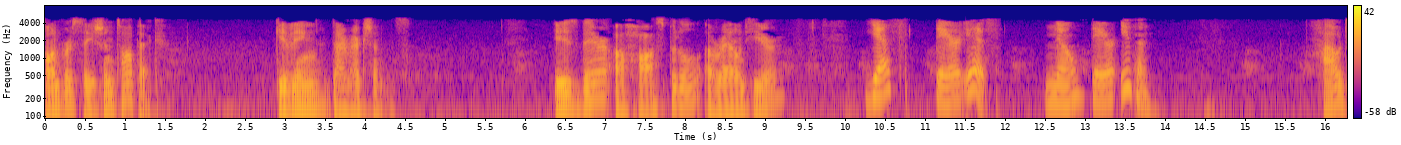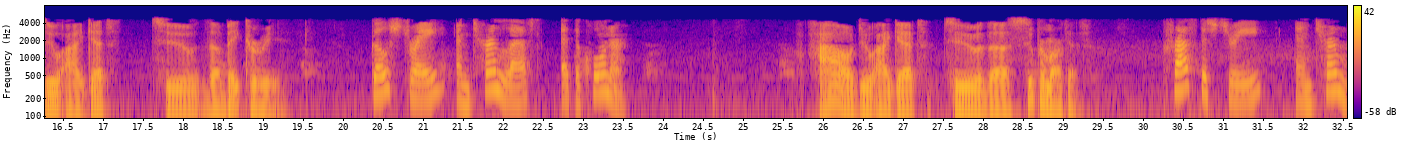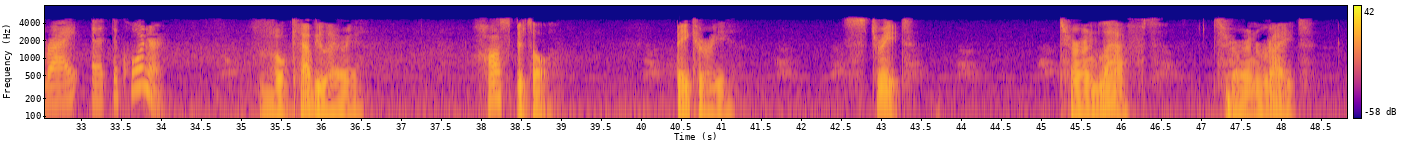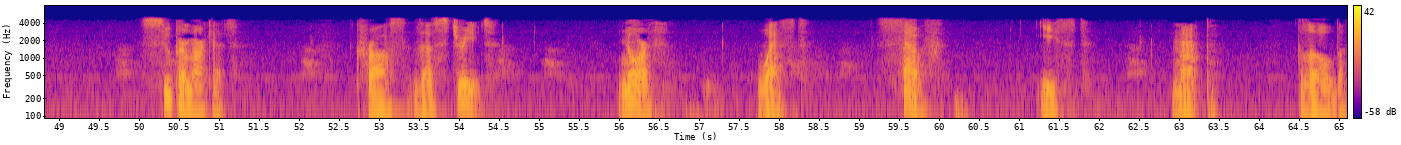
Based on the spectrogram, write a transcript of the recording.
Conversation topic Giving directions. Is there a hospital around here? Yes, there is. No, there isn't. How do I get to the bakery? Go straight and turn left at the corner. How do I get to the supermarket? Cross the street and turn right at the corner. Vocabulary. Hospital. Bakery. Straight Turn left. Turn right. Supermarket. Cross the street. North. West. South East. Map. Globe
